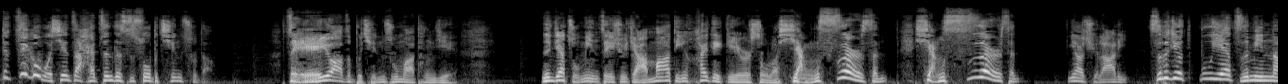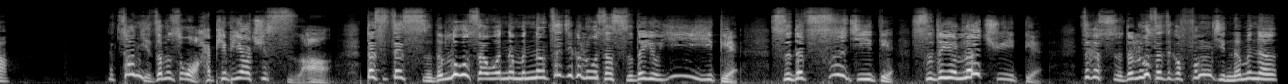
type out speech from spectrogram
但这个我现在还真的是说不清楚的。这有啥子不清楚嘛，唐姐？人家著名哲学家马丁·海德格尔说了：“向死而生，向死而生。”你要去哪里？是不是就不言自明了？那照你这么说，还偏偏要去死啊？但是在死的路上，我能不能在这个路上死的有意义一点，死的刺激一点，死的有乐趣一点？这个死的路上，这个风景能不能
